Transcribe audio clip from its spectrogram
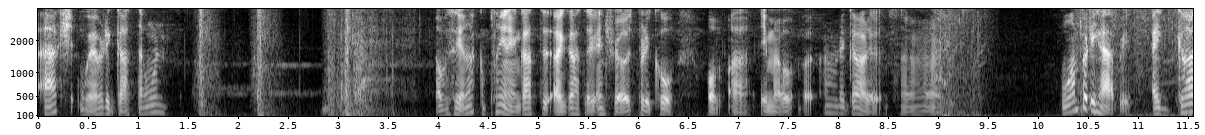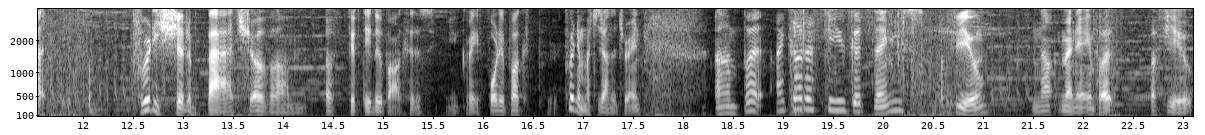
Actually, we already got that one. Obviously, I'm not complaining. I got the I got the intro. It's pretty cool. Well, uh, emote, but I already got it. So, uh, well, I'm pretty happy. I got a pretty shit a batch of um of 50 loot boxes. You great 40 bucks, pretty much down the drain. Um, but I got a few good things. A few, not many, but a few.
